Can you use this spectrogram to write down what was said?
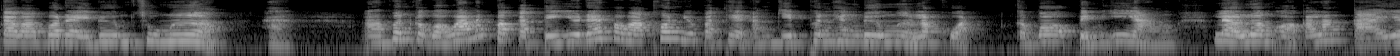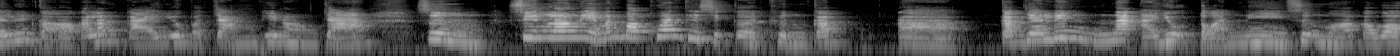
แต่ว่าบ่ได้ดื่มชูเมื่อค่ะเพิ่นก็บอกว่ามันปกติอยู่ได้เพราะว่าคนอยู่ประเทศอังกฤษเพิ่นแห่งดื่มมื้อละขวดก็บ่เป็นอีหยัง แล้วเรื่องออกกำลังกายยายลินก็ออกกำลังกายอยู่ประจำพี่น้องจ๋าซึ่งสิ่งเหล่านี้มันบ่ควรที่สิเกิดขึ้นกับอ่ากับยายลินณอายุตอนนี้ ซึ่งหมอก็ว้า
